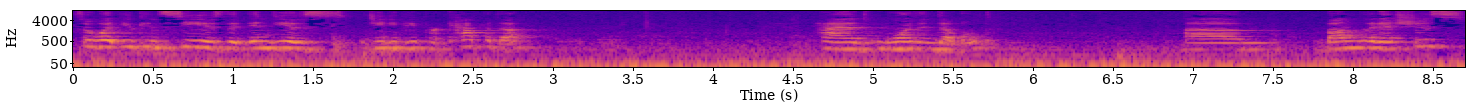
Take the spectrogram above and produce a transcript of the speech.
So what you can see is that India's GDP per capita had more than doubled. Um, Bangladesh's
